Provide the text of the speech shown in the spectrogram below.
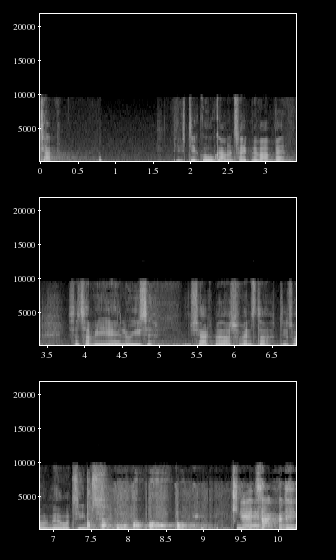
tak. Det er gode gamle trick med varmt vand. Så tager vi øh, Louise Schack med os fra Venstre. Det tror du med over Teams. Ja, tak for det.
